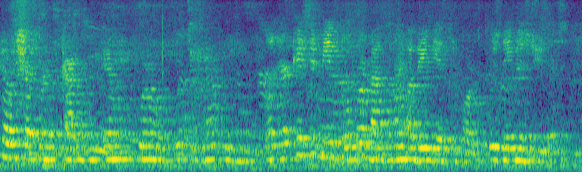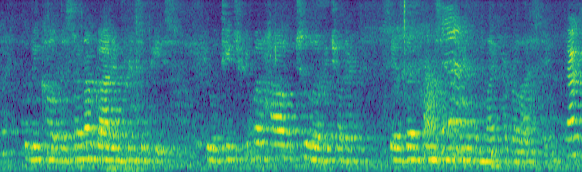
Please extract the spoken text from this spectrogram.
Hail shepherds, God is with them. Wow, what does that be called the Son of God and Prince of Peace. He will teach people how to love each other, save them from sin, and give them life everlasting. That's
